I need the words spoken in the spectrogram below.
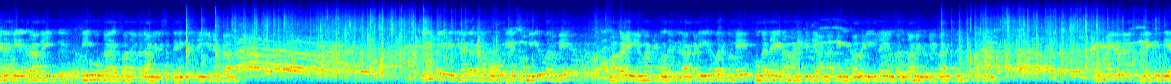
எனக்கு எதிராக இங்கு திமுக இருப்பதாக தான் எனக்கு தெரிகிறது. ஏனென்றால் இருவருமே மக்களை ஏமாற்றிக் கொண்டிருக்கிறார்கள். இருவருக்குமே உகந்த இடம் அனைத்திந்திய அண்ணா திமுகவில் இல்லை என்பதுதான் என்னுடைய கருத்து. அதனால் உண்மையான அனைத்திந்திய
